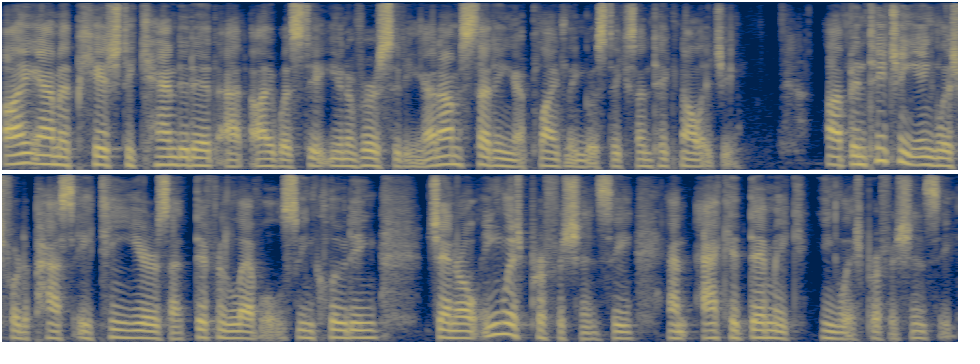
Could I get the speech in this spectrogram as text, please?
I am a PhD candidate at Iowa State University and I'm studying applied linguistics and technology. I've been teaching English for the past 18 years at different levels, including general English proficiency and academic English proficiency.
